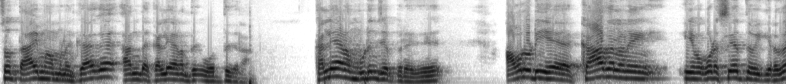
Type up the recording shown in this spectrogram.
ஸோ தாய் மாமனுக்காக அந்த கல்யாணத்துக்கு ஒத்துக்கிறான். கல்யாணம் முடிஞ்ச பிறகு அவளுடைய காதலனை இவ கூட சேர்த்து வைக்கிறத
